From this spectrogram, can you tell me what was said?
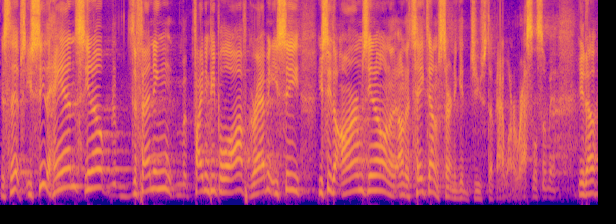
It's the hips. You see the hands, you know, defending, fighting people off, grabbing. You see, you see the arms, you know, on a, on a takedown. I'm starting to get juiced up. I want to wrestle so bad. You know,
